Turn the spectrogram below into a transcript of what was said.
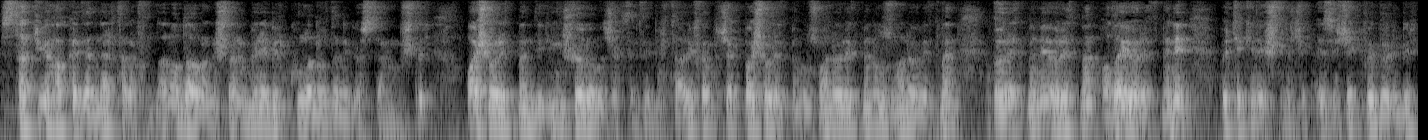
statüyü hak edenler tarafından o davranışların birebir kullanıldığını göstermiştir. Baş öğretmen dediğin şöyle olacaktır diye bir tarif yapacak. Baş öğretmen, uzman öğretmeni, uzman öğretmen, öğretmeni, öğretmen, aday öğretmeni ötekileştirecek, ezecek ve böyle bir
